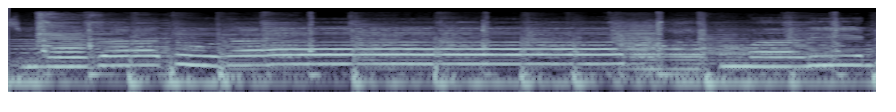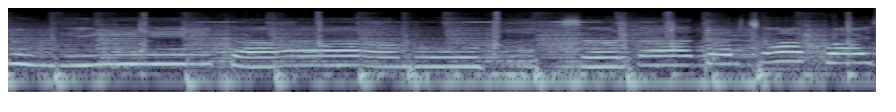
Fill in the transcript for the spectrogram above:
Semoga Tuhan Serta tercapai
